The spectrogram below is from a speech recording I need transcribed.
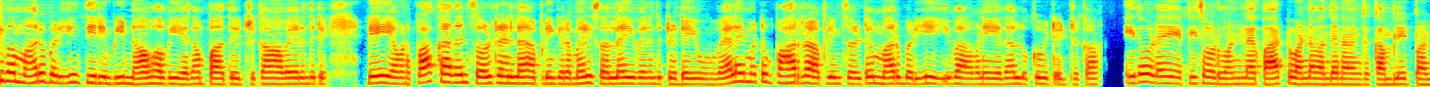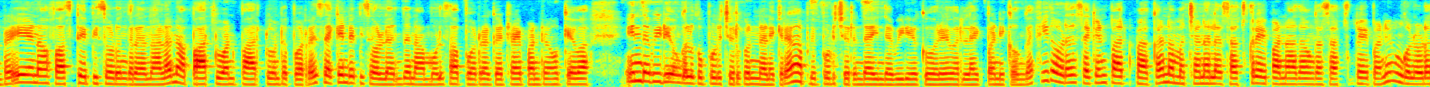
இவன் மறுபடியும் திரும்பி நாவாவையே தான் பார்த்துட்டு இருக்கான் அவன் இருந்துட்டு டேய் அவனை பார்க்காதன்னு சொல்கிறேன்ல அப்படிங்கிற மாதிரி சொல்ல இவன் இருந்துட்டு டேய் உன் வேலையை மட்டும் பாடுறா அப்படின்னு சொல்லிட்டு மறுபடியும் இவன் அவனை ஏதாவது லுக்கு விட்டுட்டு இருக்கான் இதோட எபிசோட் ஒன்ல பார்ட் ஒன்னை வந்து நான் இங்கே கம்ப்ளீட் பண்ணுறேன் ஏன்னா ஃபர்ஸ்ட் எபிசோடுங்கிறதுனால நான் பார்ட் ஒன் பார்ட் டூன்ட்டு போடுறேன். செகண்ட் எபிசோட்லேருந்து நான் முழுசாக போடுறதுக்கு ட்ரை பண்ணுறேன் ஓகேவா இந்த வீடியோ உங்களுக்கு பிடிச்சிருக்குன்னு நினைக்கிறேன். அப்படி பிடிச்சிருந்தா இந்த வீடியோக்கு ஒரே ஒரு லைக் பண்ணிக்கோங்க. இதோட செகண்ட் பார்ட் பார்க்க நம்ம சேனலை சப்ஸ்கிரைப் பண்ணாதவங்க சப்ஸ்கிரைப் பண்ணி உங்களோட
